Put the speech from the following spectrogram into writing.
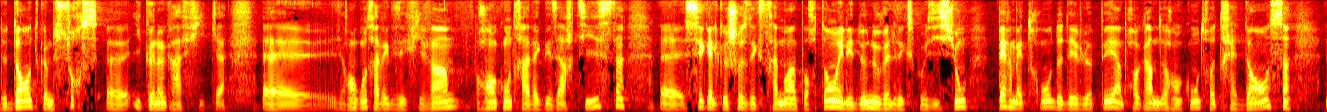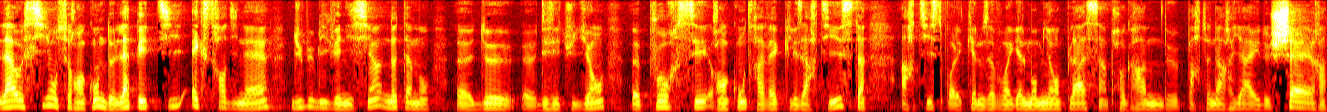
de Dante comme source euh, iconographique. Euh, rencontre avec des écrivains, rencontre avec des artistes, euh, c'est quelque chose d'extrêmement important et les deux nouvelles expositions permettront de développer un programme de rencontres très dense. Là aussi, on se rend compte de l'appétit extraordinaire du public vénitien, notamment de, des étudiants, pour ces rencontres avec les artistes. Artistes pour lesquels nous avons également mis en place un programme de partenariat et de chaire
